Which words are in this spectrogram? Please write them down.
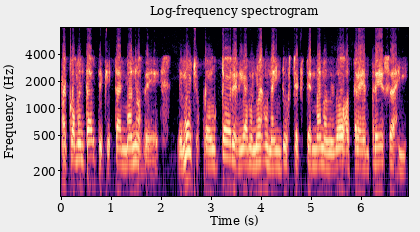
a comentarte que está en manos de, de muchos productores, digamos, no es una industria que esté en manos de dos o tres empresas y,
